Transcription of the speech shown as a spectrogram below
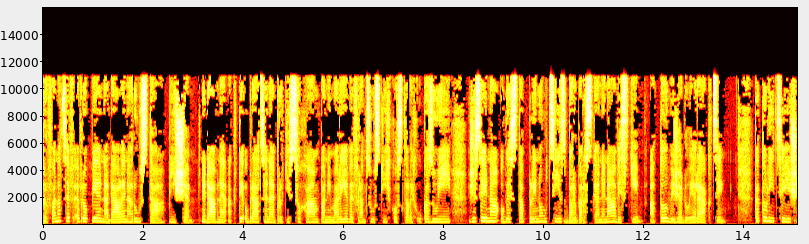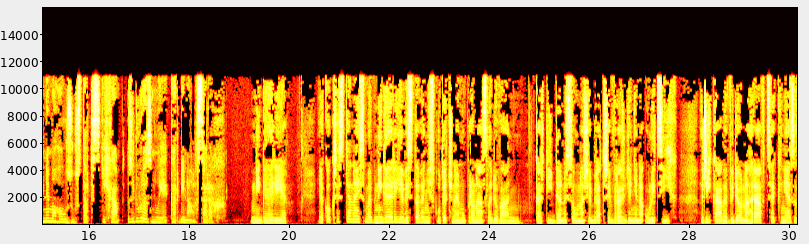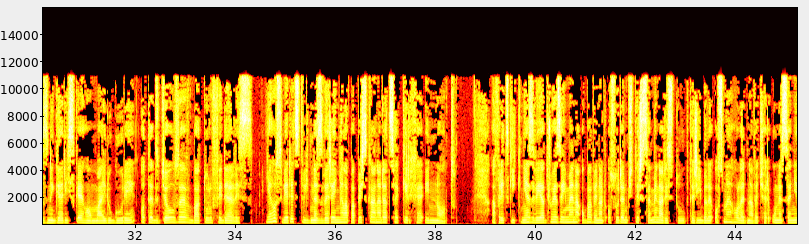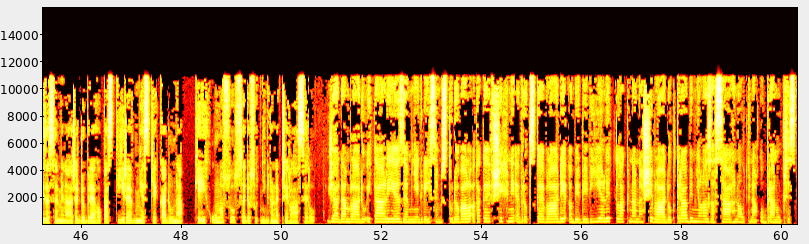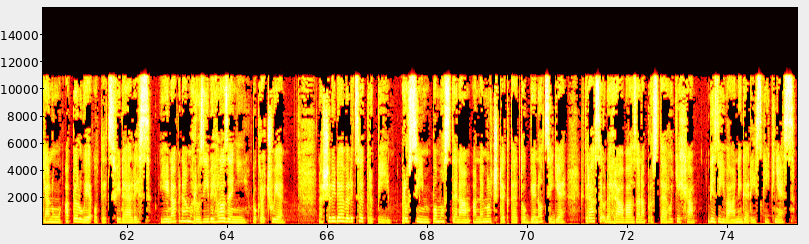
Profanace v Evropě nadále narůstá, píše. Nedávné akty obrácené proti sochám Pany Marie ve francouzských kostelech ukazují, že se jedná o gesta plynoucí z barbarské nenávisti a to vyžaduje reakci. Katolíci již nemohou zůstat sticha, zdůrazňuje kardinál Sarach. Nigérie. Jako křesťané jsme v Nigérii vystaveni skutečnému pronásledování. Každý den jsou naši bratři vražděni na ulicích, říká ve videonahrávce kněz z nigerijského Maiduguri otec Joseph Batur Fidelis. Jeho svědectví dnes zveřejnila papežská nadace Kirche in Not. Africký kněz vyjadřuje zejména obavy nad osudem čtyř seminaristů, kteří byli 8. ledna večer uneseni ze semináře Dobrého pastýře v městě Kaduna. K jejich únosu se dosud nikdo nepřihlásil. Žádám vládu Itálie, země, kde jsem studoval, a také všechny evropské vlády, aby vyvíjeli tlak na naši vládu, která by měla zasáhnout na obranu křesťanů, apeluje otec Fidelis. Jinak nám hrozí vyhlazení, pokračuje. Naši lidé velice trpí. Prosím, pomozte nám a nemlčte k této genocidě, která se odehrává za naprostého ticha, vyzývá nigerijský kněz.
